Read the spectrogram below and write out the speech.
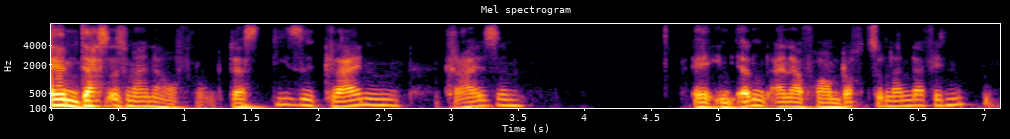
Ähm, das ist meine Hoffnung, dass diese kleinen Kreise äh, in irgendeiner Form doch zueinander finden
